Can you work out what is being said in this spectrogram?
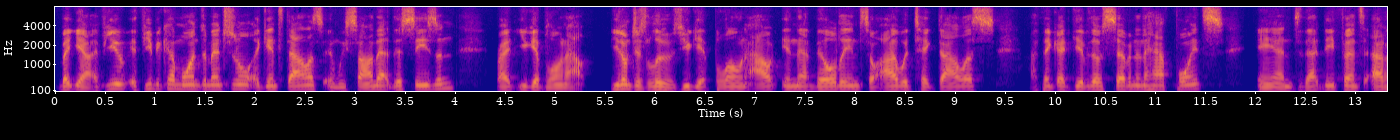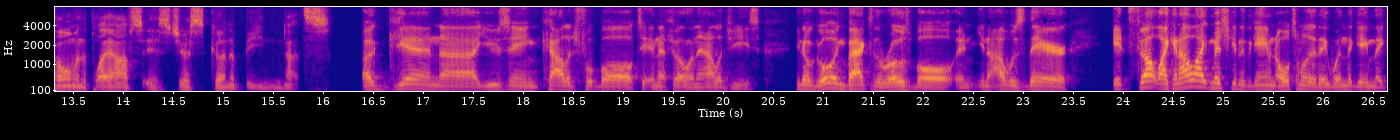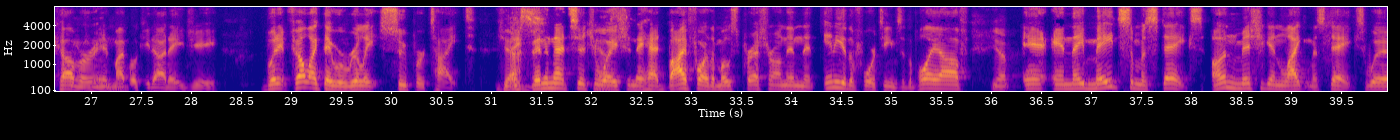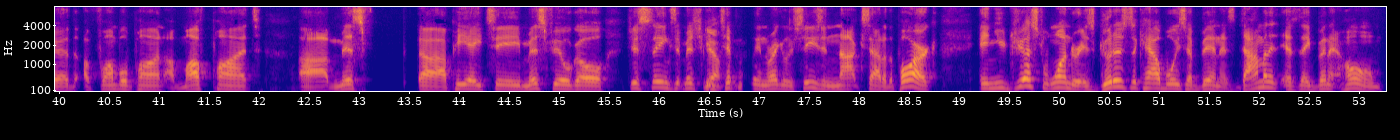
But yeah, if you if you become one dimensional against Dallas, and we saw that this season, right, you get blown out. You don't just lose, you get blown out in that building. So I would take Dallas. I think I'd give those seven and a half points. And that defense at home in the playoffs is just going to be nuts. Again, uh, using college football to NFL analogies, you know, going back to the Rose Bowl, and, you know, I was there. It felt like, and I like Michigan in the game, and ultimately they win the game they cover mm-hmm. in mybookie.ag, but it felt like they were really super tight. Yes. They've been in that situation. Yes. They had by far the most pressure on them than any of the four teams in the playoff. Yep. And, and they made some mistakes, un Michigan like mistakes with a fumble punt, a muff punt, uh, miss uh, PAT, miss field goal, just things that Michigan yep. typically in regular season knocks out of the park. And you just wonder, as good as the Cowboys have been, as dominant as they've been at home,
